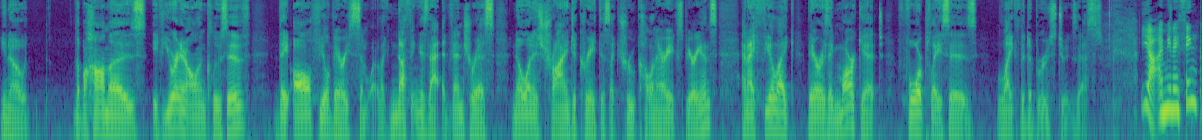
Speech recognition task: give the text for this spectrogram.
you know the Bahamas, if you're in an all inclusive, they all feel very similar. Like nothing is that adventurous. No one is trying to create this like true culinary experience. And I feel like there is a market for places like the DeBruce to exist. Yeah, I mean, I think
